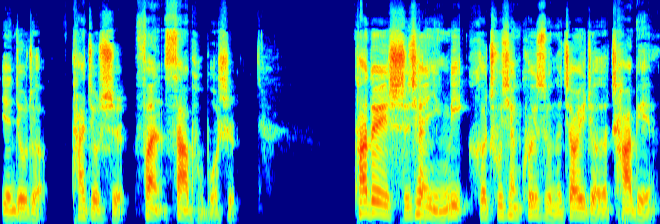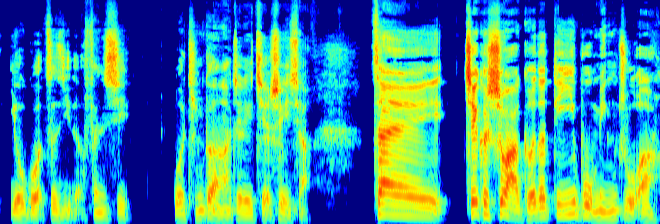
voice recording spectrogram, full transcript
研究者。他就是范萨普博士，他对实现盈利和出现亏损的交易者的差别有过自己的分析。我停顿啊，这里解释一下，在杰克施瓦格的第一部名著啊，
